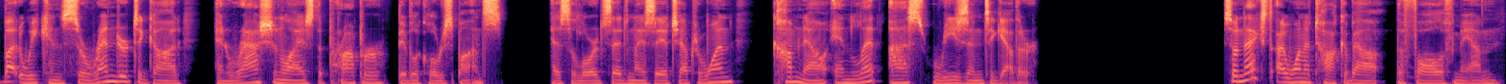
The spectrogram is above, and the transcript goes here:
but we can surrender to God and rationalize the proper biblical response. As the Lord said in Isaiah chapter 1, Come now and let us reason together. So, next, I want to talk about the fall of man.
